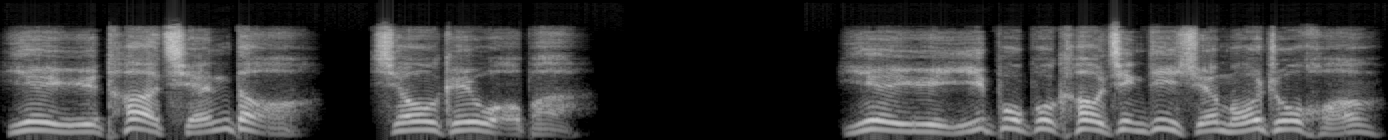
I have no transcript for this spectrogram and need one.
夜雨踏前道：“交给我吧。”夜雨一步步靠近地穴魔蛛皇，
